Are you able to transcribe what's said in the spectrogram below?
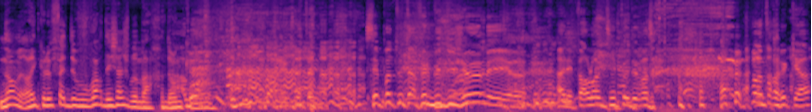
Non, mais rien que le fait de vous voir, déjà, je me marre. Donc, Ah bon euh, C'est pas tout à fait le but du jeu, mais euh, allez, parlons un petit peu de votre, cas,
